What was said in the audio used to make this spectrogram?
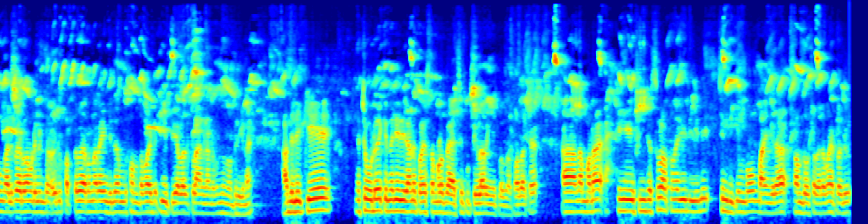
മൂന്നാൽ പേർ നമ്മുടെ ഉണ്ട് ഒരു പത്ത് പേർ എന്ന റേഞ്ചിൽ നമ്മൾ സ്വന്തമായിട്ട് കീപ്പ് ചെയ്യാനുള്ള ഒരു പ്ലാനിലാണ് നിന്നുകൊണ്ടിരിക്കുന്നത് അതിലേക്ക് ചൂട് വയ്ക്കുന്ന രീതിയിലാണ് ഇപ്രാവശ്യം നമ്മുടെ ബാച്ച് കുട്ടികൾ ഇറങ്ങിയിട്ടുള്ളത്. അപ്പോൾ അതൊക്കെ നമ്മുടെ ഈ ഫിഞ്ചസ് വളർത്തുന്ന രീതിയിൽ ചിന്തിക്കുമ്പോൾ ഭയങ്കര സന്തോഷകരമായിട്ടുള്ളൊരു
